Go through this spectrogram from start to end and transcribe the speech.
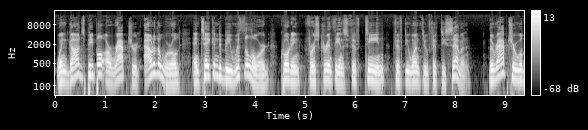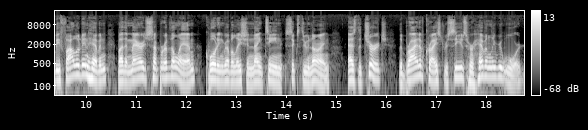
when God's people are raptured out of the world and taken to be with the Lord, quoting 1 Corinthians 15, 51 through 57. The rapture will be followed in heaven by the marriage supper of the Lamb, quoting Revelation 19, 6 through 9, as the church the bride of Christ receives her heavenly reward.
